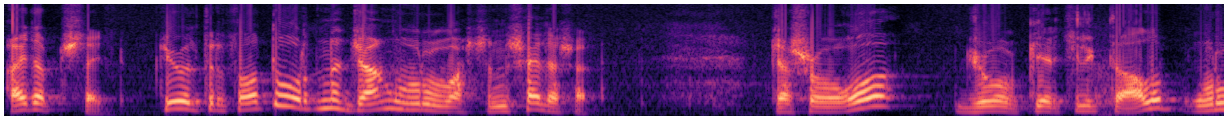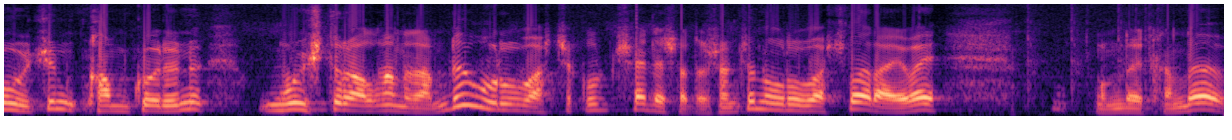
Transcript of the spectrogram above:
Айдап таштайт же өлтүрүп салат да ордуна жаңы уруу башчыны шайлашат жашоого жоопкерчиликти алып уруу үчүн кам көрүүнү уюштура алган адамды уруу башчы кылып шайлашат ошон үчүн уруу башчылар аябай мындай айтканда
